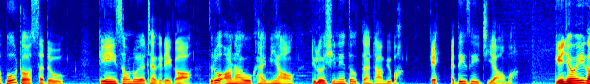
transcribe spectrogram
အဖိုးတော်ဆက်သူကင်ဆောင်တို့လက်ထက်ကလေးကသူတို့အာဏာကိုခိုင်မြအောင်ဒီလိုရှင်းလင်းတုတ်တန်တာမျိုးပါကဲအသေးစိတ်ကြည့်အောင်ပါကင်ဂျုံဤက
